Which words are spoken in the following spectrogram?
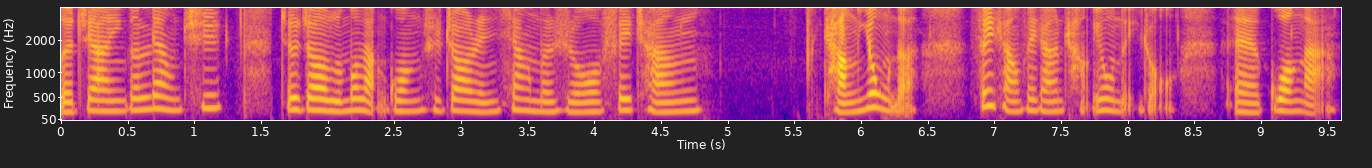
的这样一个亮区，这个叫伦勃朗光，是照人像的时候非常常用的，非常非常常用的一种呃光啊。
